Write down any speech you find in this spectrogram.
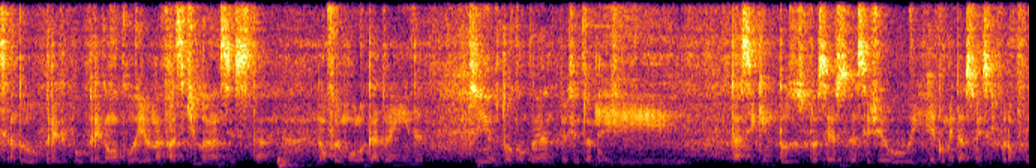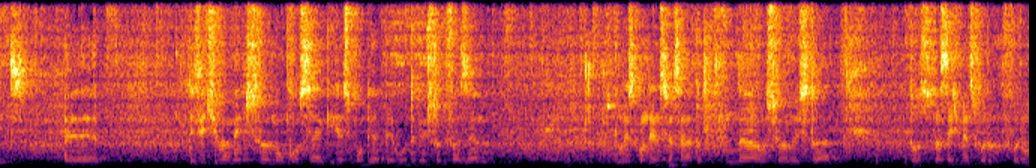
Sendo o pregão ocorreu na fase de lances, tá? Não foi homologado ainda. Sim, eu estou acompanhando perfeitamente. E está seguindo todos os processos da CGU e recomendações que foram feitas. É, efetivamente, o senhor não consegue responder a pergunta que eu estou lhe fazendo? Estou respondendo, senhor senador. Não, o senhor não está. Todos os procedimentos foram, foram,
